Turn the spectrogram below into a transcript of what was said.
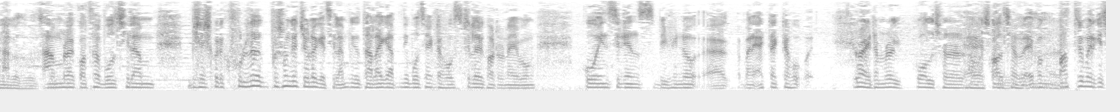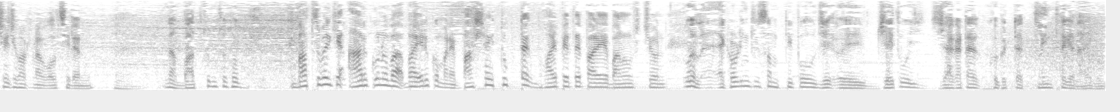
কথা আমরা কথা বলছিলাম বিশেষ করে খুলনা প্রসঙ্গে চলে গেছিলাম কিন্তু তার আগে আপনি বলছেন একটা হোস্টেলের ঘটনা এবং কো ইনসিডেন্স বিভিন্ন মানে একটা একটা রাইট আমরা কল ছাড়ার কল ছাড়া এবং বাথরুমের কিছু কিছু ঘটনা বলছিলেন। না বাথরুম তো খুব বাথরুমের কি আর কোনো বা- এরকম মানে বাসায় টুকটাক ভয় পেতে পারে মানুষজন? Well according to some people যে ওই যেহেতু ওই জায়গাটা খুব একটা ক্লিন থাকে না এবং।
